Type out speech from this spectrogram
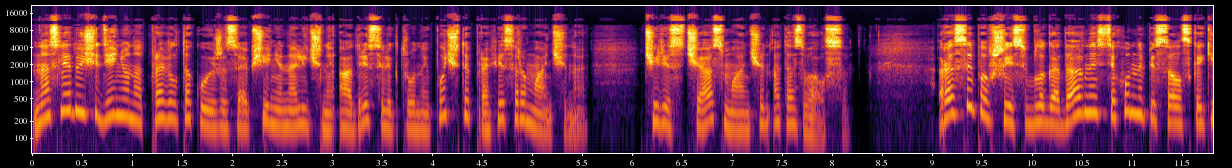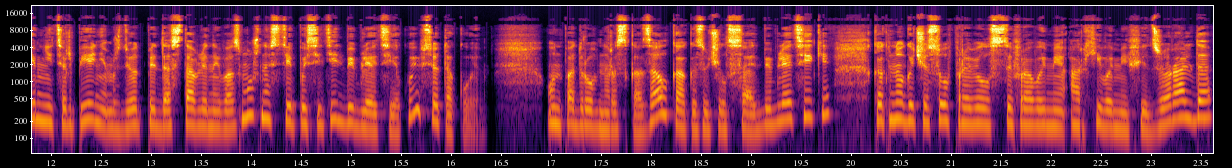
На следующий день он отправил такое же сообщение на личный адрес электронной почты профессора Манчина. Через час Манчин отозвался. Рассыпавшись в благодарностях, он написал, с каким нетерпением ждет предоставленной возможности посетить библиотеку и все такое. Он подробно рассказал, как изучил сайт библиотеки, как много часов провел с цифровыми архивами Фитджеральда,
